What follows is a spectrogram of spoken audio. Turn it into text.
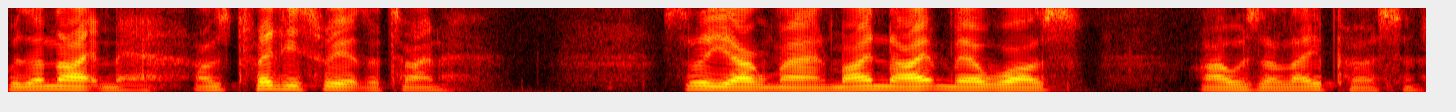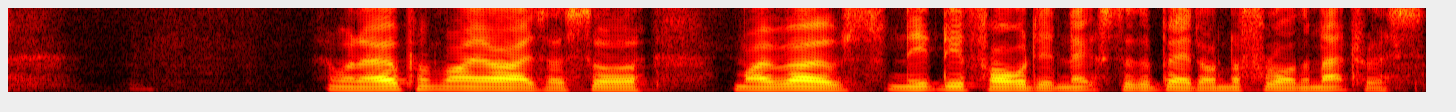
with a nightmare. I was 23 at the time, still a young man. My nightmare was I was a layperson. And when I opened my eyes, I saw my robes neatly folded next to the bed on the floor, of the mattress.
